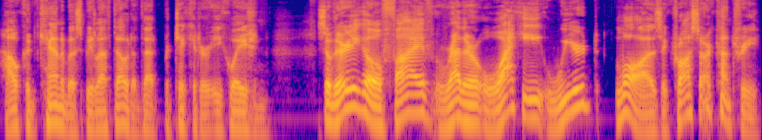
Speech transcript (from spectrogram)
How could cannabis be left out of that particular equation? So there you go, five rather wacky, weird laws across our country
